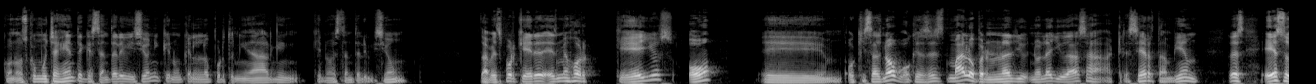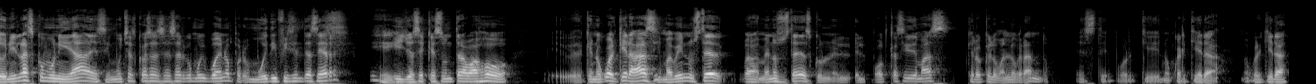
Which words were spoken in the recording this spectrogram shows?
Conozco mucha gente que está en televisión y que nunca le dan la oportunidad a alguien que no está en televisión. Tal vez porque eres- es mejor que ellos o, eh, o quizás no, o quizás es malo, pero no le, ayu- no le ayudas a, a crecer también. Entonces, eso, unir las comunidades y muchas cosas es algo muy bueno, pero muy difícil de hacer. Sí. Y yo sé que es un trabajo que no cualquiera hace, más bien usted, bueno, al menos ustedes con el, el podcast y demás, creo que lo van logrando. Este, porque no cualquiera, no cualquiera,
